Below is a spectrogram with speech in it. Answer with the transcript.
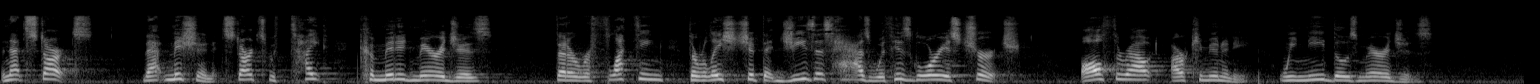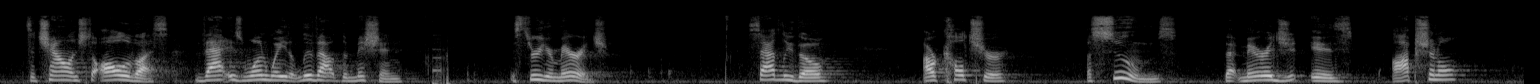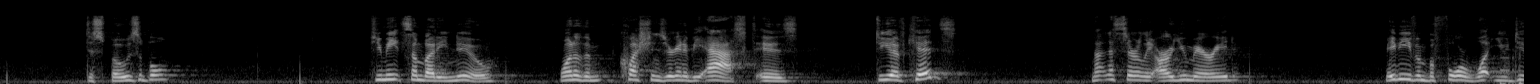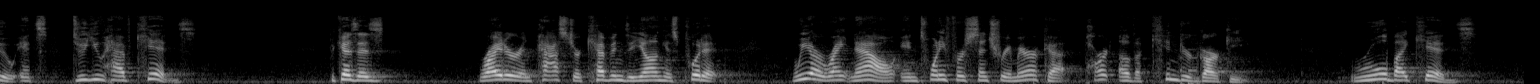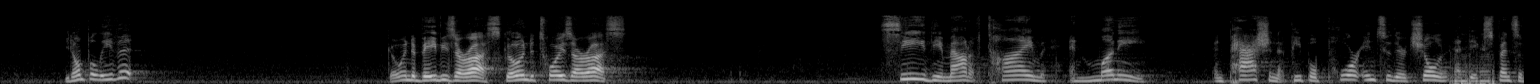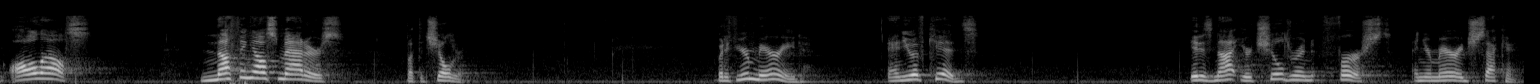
And that starts, that mission, it starts with tight, committed marriages that are reflecting the relationship that Jesus has with his glorious church all throughout our community. We need those marriages. It's a challenge to all of us. That is one way to live out the mission is through your marriage. Sadly though, our culture assumes that marriage is optional, disposable. If you meet somebody new, one of the questions you're going to be asked is Do you have kids? Not necessarily, are you married? Maybe even before what you do. It's, do you have kids? Because as writer and pastor Kevin DeYoung has put it, we are right now in 21st century America part of a kindergarchy, ruled by kids. You don't believe it? Go into Babies R Us, go into Toys R Us see the amount of time and money and passion that people pour into their children at the expense of all else. Nothing else matters but the children. But if you're married and you have kids, it is not your children first and your marriage second.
